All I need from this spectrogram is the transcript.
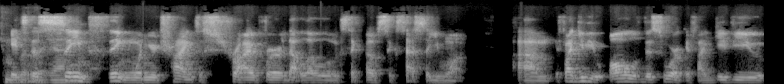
Completely, it's the yeah. same thing when you're trying to strive for that level of, of success that you want. Um, if I give you all of this work, if I give you,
